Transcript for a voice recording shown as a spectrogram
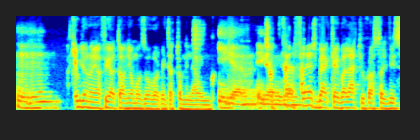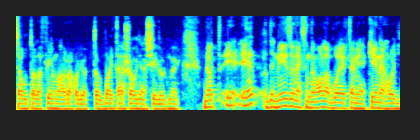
Uh-huh. Aki ugyanolyan fiatal nyomozó volt, mint a Tony Leung. Igen, igen. És igen. flashback látjuk azt, hogy visszautal a film arra, hogy ott a bajtársa hogyan sérült meg. De ott de nézőnek szerintem alapból értenie kéne, hogy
